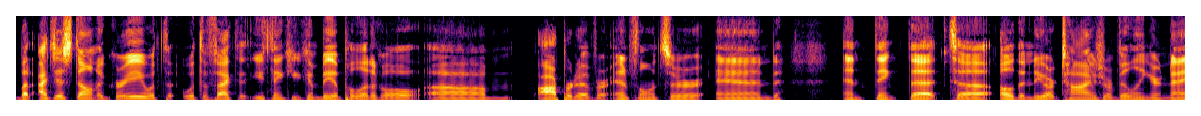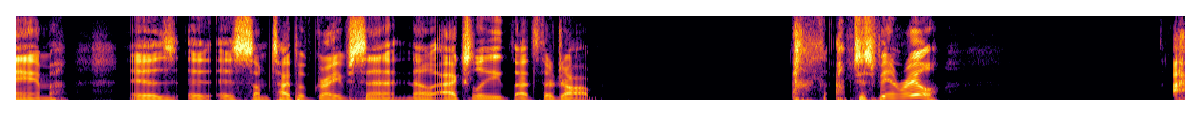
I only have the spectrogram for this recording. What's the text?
but I just don't agree with the, with the fact that you think you can be a political um operative or influencer and and think that uh, oh the New York Times revealing your name is, is is some type of grave sin. No, actually that's their job. I'm just being real. Uh,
